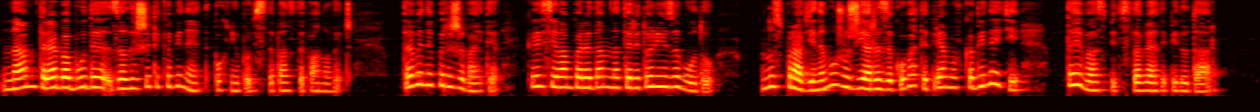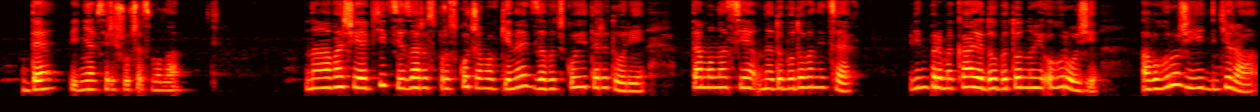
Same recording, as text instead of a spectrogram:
нам треба буде залишити кабінет, похнюпив Степан Степанович. Та ви не переживайте, кейс я вам передам на території заводу. Ну, справді, не можу ж я ризикувати прямо в кабінеті та й вас підставляти під удар. Де? піднявся рішуче смола. На вашій автівці зараз проскочимо в кінець заводської території. Там у нас є недобудований цех. Він примикає до бетонної огорожі, а в огорожі є діра.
